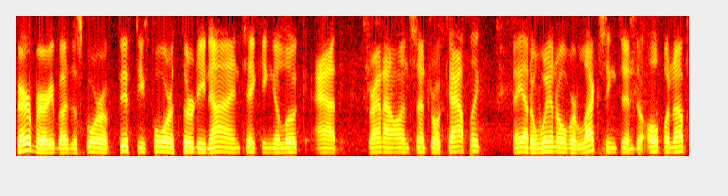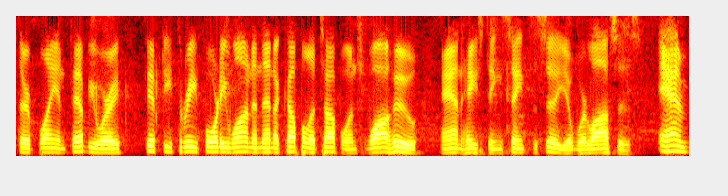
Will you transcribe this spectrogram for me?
Fairbury by the score of 54 39. Taking a look at Grand Island Central Catholic, they had a win over Lexington to open up their play in February 53 41, and then a couple of tough ones. Wahoo and Hastings St. Cecilia were losses. And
